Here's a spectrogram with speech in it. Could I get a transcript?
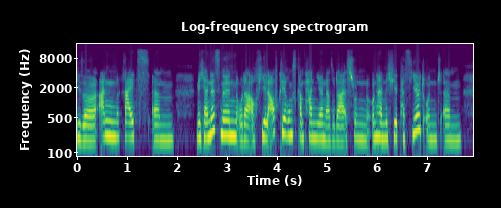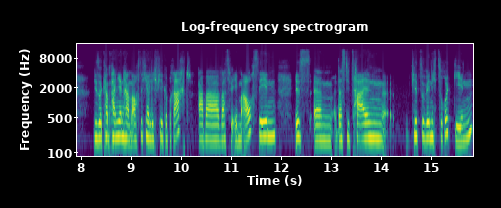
diese Anreiz, ähm, Mechanismen oder auch viel Aufklärungskampagnen. Also da ist schon unheimlich viel passiert und ähm, diese Kampagnen haben auch sicherlich viel gebracht. Aber was wir eben auch sehen, ist, ähm, dass die Zahlen viel zu wenig zurückgehen.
